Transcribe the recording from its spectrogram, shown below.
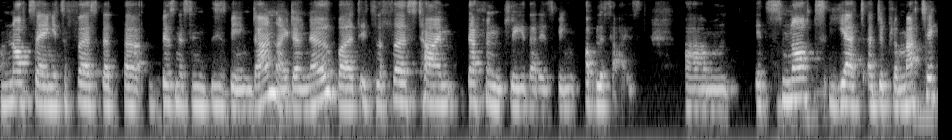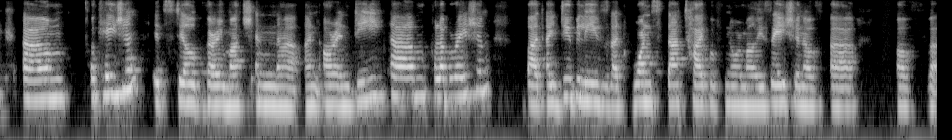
I'm not saying it's a first that the business in, is being done, I don't know, but it's the first time definitely that is being publicized. Um, it's not yet a diplomatic um, occasion. It's still very much an, uh, an R&D um, collaboration, but I do believe that once that type of normalization of, uh, of uh,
